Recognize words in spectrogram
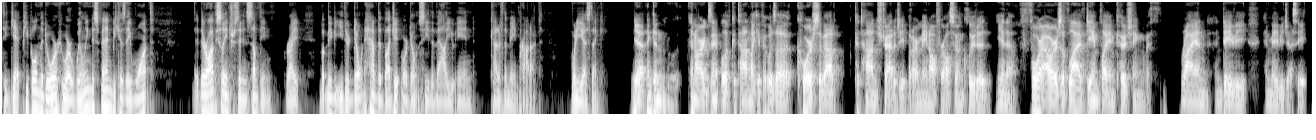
to get people in the door who are willing to spend because they want, they're obviously interested in something, right? But maybe either don't have the budget or don't see the value in kind of the main product. What do you guys think? Yeah, I think in in our example of Catan, like if it was a course about Catan strategy, but our main offer also included, you know, four hours of live gameplay and coaching with Ryan and Davey and maybe Jesse.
